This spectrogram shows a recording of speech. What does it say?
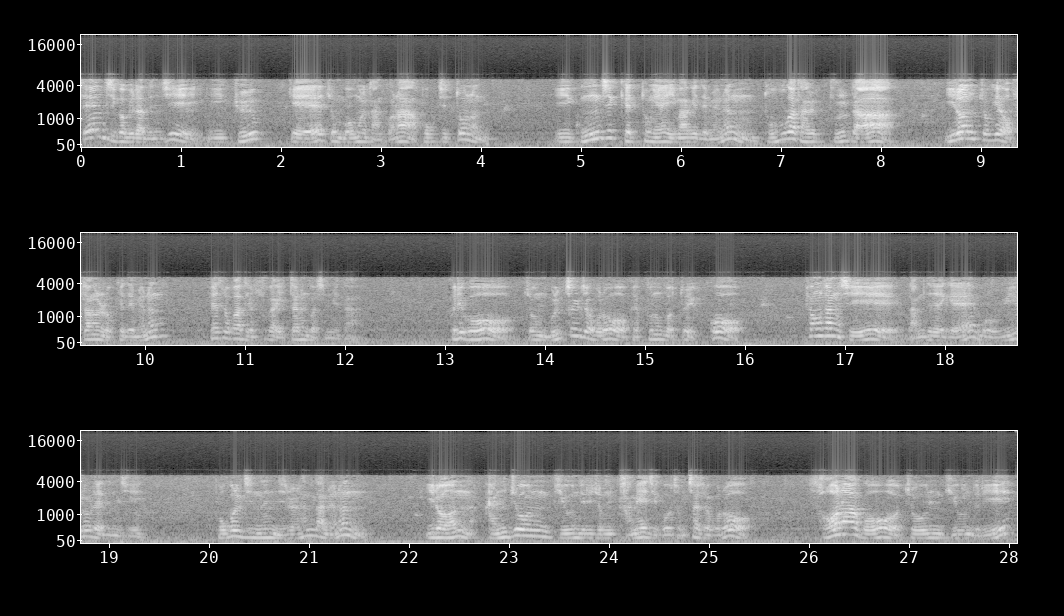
센 직업이라든지 이 교육계에 좀 몸을 담거나 복지 또는 이 공직 계통에 임하게 되면은 부부가 둘 다 이런 쪽에 업장을 놓게 되면은 해소가 될 수가 있다는 것입니다. 그리고 좀 물질적으로 베푸는 것도 있고 평상시 남들에게 뭐 위로라든지 복을 짓는 일을 한다면은 이런 안 좋은 기운들이 좀 감해지고 점차적으로 선하고 좋은 기운들이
